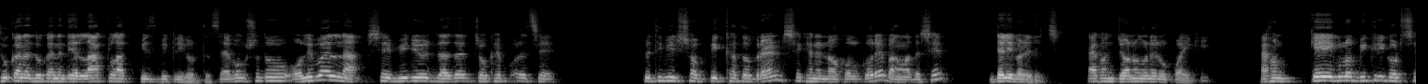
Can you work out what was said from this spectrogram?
দোকানে দোকানে দিয়ে লাখ লাখ পিস বিক্রি করতেছে। এবং শুধু অলিভ অয়েল না, সেই ভিডিও যাদের চোখে পড়েছে, পৃথিবীর সব বিখ্যাত ব্র্যান্ড সেখানে নকল করে বাংলাদেশে ডেলিভারি দিচ্ছে। এখন জনগণের উপায় কি? এখন কে এগুলো বিক্রি করছে?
